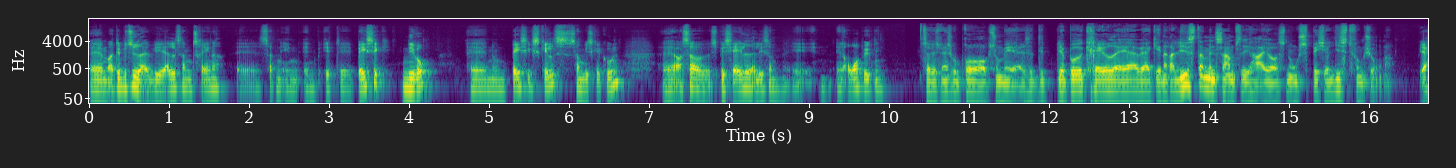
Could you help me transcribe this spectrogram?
Øhm, og det betyder, at vi alle sammen træner øh, sådan en, en, et øh, basic niveau øh, nogle basic skills, som vi skal kunne, øh, og så specialet er ligesom en, en overbygning. Så hvis man skulle prøve at opsummere, altså det bliver både krævet af jer at være generalister, men samtidig har I også nogle specialistfunktioner. Ja,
